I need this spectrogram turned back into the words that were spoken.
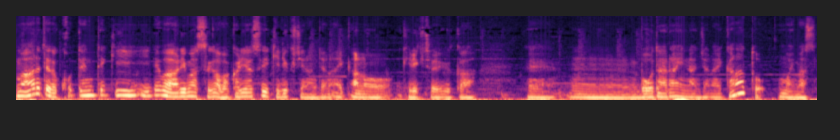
まあ、ある程度古典的ではありますが分かりやすい切り口なんじゃないあの切り口というか、えー、うんボーダーラインなんじゃないかなと思います。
